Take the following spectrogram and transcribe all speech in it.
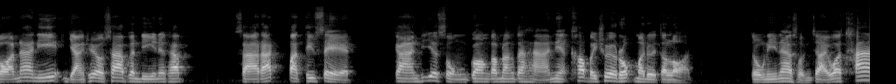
ก่อนหน้านี้อย่างที่เราทราบกันดีนะครับสหรัฐปฏิเสธการที่จะส่งกองกำลังทหารเนี่ยเข้าไปช่วยรบมาโดยตลอด ตรงนี้น่าสนใจว่าท่า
